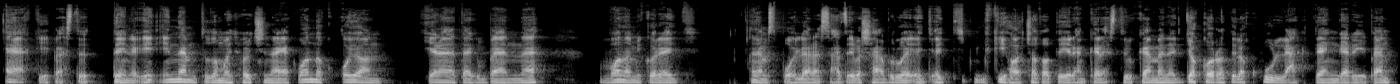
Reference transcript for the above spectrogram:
Elképesztő. Tényleg, én, én nem tudom, hogy hogy csinálják. Vannak olyan jelenetek benne, van, amikor egy, nem spoiler, száz éves háború, egy, egy kihalt csatatéren keresztül kell menni, gyakorlatilag hullák tengerében,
